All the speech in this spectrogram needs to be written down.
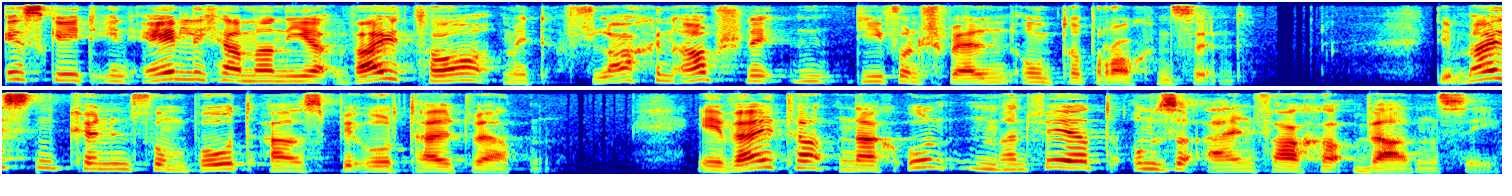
Es geht in ähnlicher Manier weiter mit flachen Abschnitten, die von Schwellen unterbrochen sind. Die meisten können vom Boot aus beurteilt werden. Je weiter nach unten man fährt, umso einfacher werden sie.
